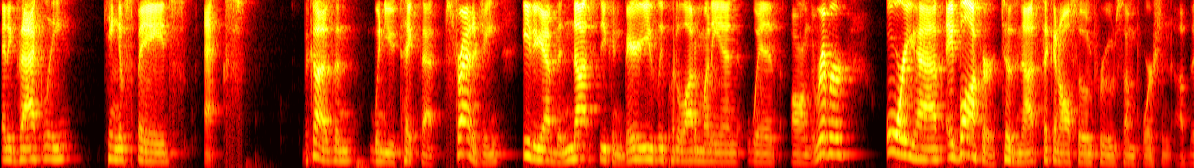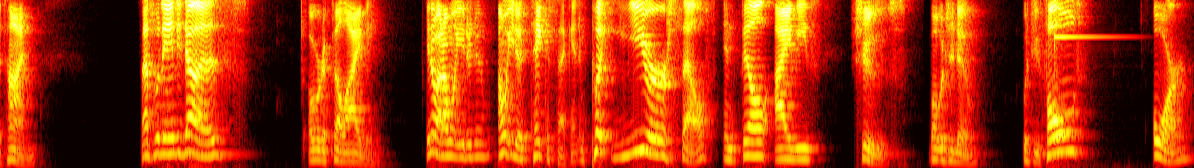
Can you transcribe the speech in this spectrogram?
and exactly King of Spades X. Because then when you take that strategy, either you have the nuts that you can very easily put a lot of money in with on the river, or you have a blocker to the nuts that can also improve some portion of the time. That's what Andy does over to Phil Ivey. You know what I want you to do? I want you to take a second and put yourself in Phil Ivey's shoes. What would you do? Would you fold? Or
